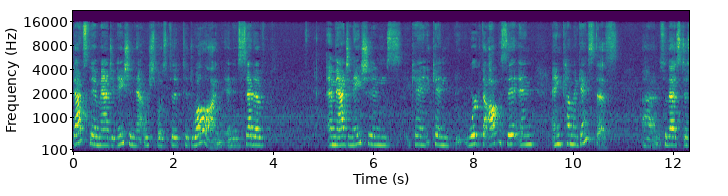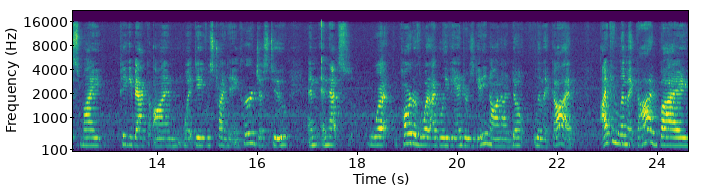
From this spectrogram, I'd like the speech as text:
That's the imagination that we're supposed to, to dwell on. And instead of imaginations can can work the opposite and and come against us. Um, so that's just my piggyback on what Dave was trying to encourage us to, and and that's what part of what I believe Andrew's getting on on don't limit God. I can limit God by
